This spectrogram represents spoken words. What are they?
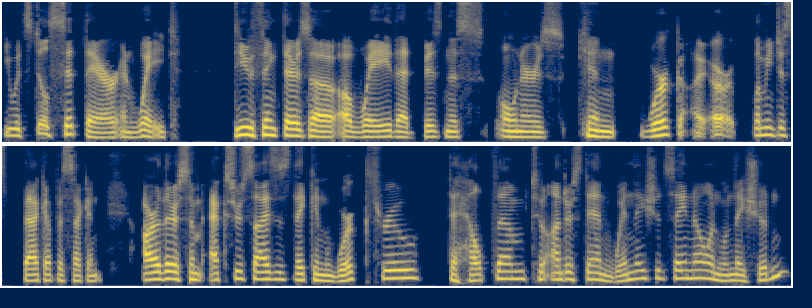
you would still sit there and wait. Do you think there's a, a way that business owners can work? Or let me just back up a second. Are there some exercises they can work through to help them to understand when they should say no and when they shouldn't?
